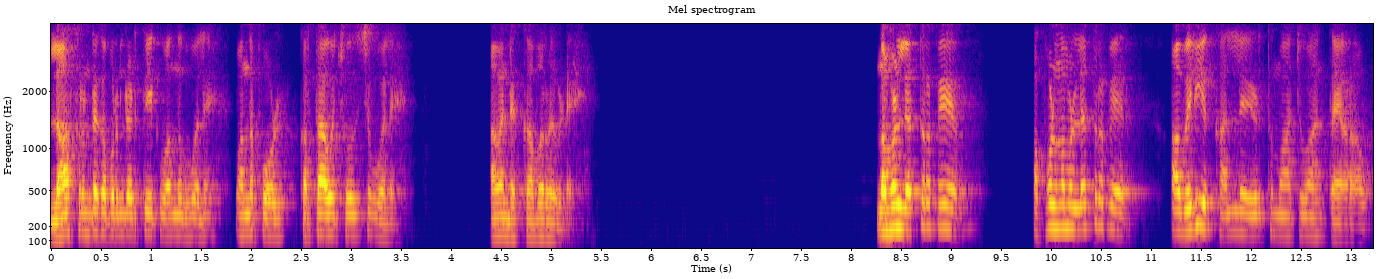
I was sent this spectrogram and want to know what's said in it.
ലാസറിന്റെ കബറിന്റെ അടുത്തേക്ക് വന്ന പോലെ വന്നപ്പോൾ കർത്താവ് ചോദിച്ച പോലെ അവന്റെ കബർ എവിടെ? നമ്മളിൽ എത്ര പേർ അപ്പോൾ നമ്മളിൽ എത്ര പേർ ആ വലിയ കല്ല് എടുത്തു മാറ്റുവാൻ തയ്യാറാവും?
